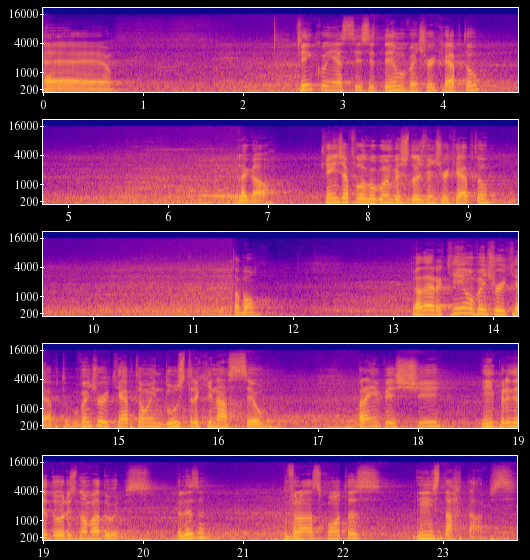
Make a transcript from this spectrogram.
É... Quem conhece esse termo, Venture Capital? Legal. Quem já falou com algum investidor de Venture Capital? Tá bom. Galera, quem é o Venture Capital? O Venture Capital é uma indústria que nasceu para investir em empreendedores inovadores, beleza? No final das contas, em startups.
